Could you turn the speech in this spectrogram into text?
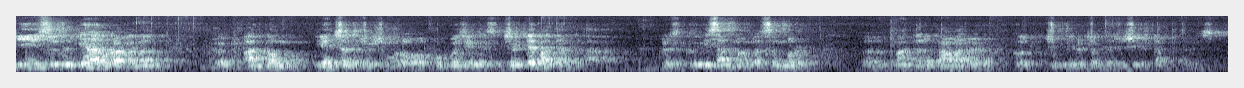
이 수준 이하로 가면은 그 안동 예천을 중심으로 북부 지역에서 절대 반대할 거다. 그래서 그 이상 뭔가 선물을 어, 만드는 방안을 그 준비를 좀 해주시겠다 부탁드리겠습니다.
